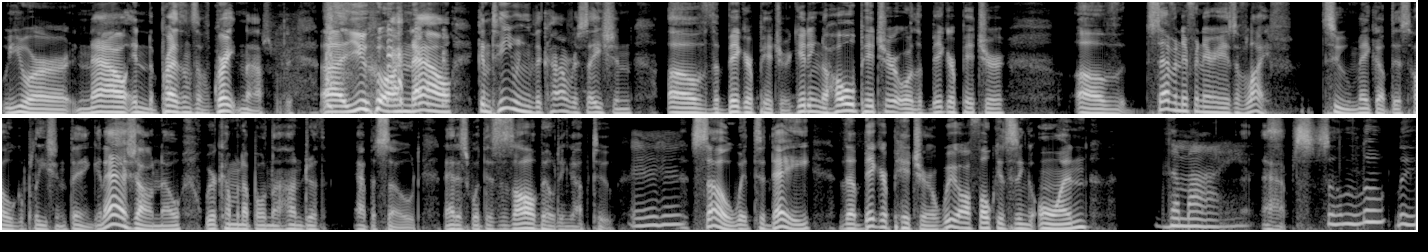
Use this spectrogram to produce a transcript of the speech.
You are now in the presence of greatness. Uh, you are now continuing the conversation of the bigger picture, getting the whole picture or the bigger picture of seven different areas of life to make up this whole completion thing. And as y'all know, we're coming up on the hundredth episode. That is what this is all building up to. mm-hmm. So, with today, the bigger picture, we are focusing on The mind. absolutely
